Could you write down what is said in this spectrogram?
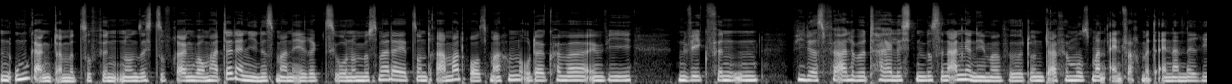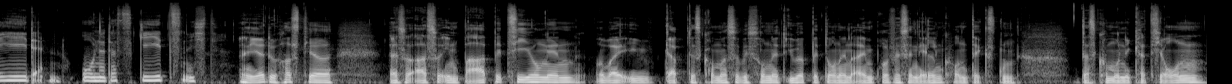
einen Umgang damit zu finden und sich zu fragen, warum hat er denn jedes Mal eine Erektion und müssen wir da jetzt so ein Drama draus machen oder können wir irgendwie einen Weg finden, wie das für alle Beteiligten ein bisschen angenehmer wird. Und dafür muss man einfach miteinander reden. Ohne das geht's nicht. Ja, du hast ja also auch so in Paarbeziehungen, aber ich glaube, das kann man sowieso nicht überbetonen, auch in professionellen Kontexten, dass Kommunikation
